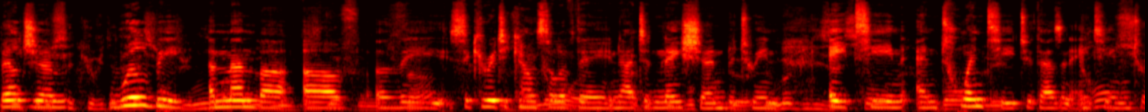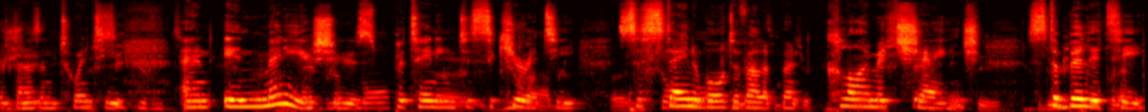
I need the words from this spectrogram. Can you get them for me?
Belgium will be a member of the Security Council of the United Nations between 18 and 20, 2018 and 2020, and in many issues pertaining to security, sustainable development, climate change, stability,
